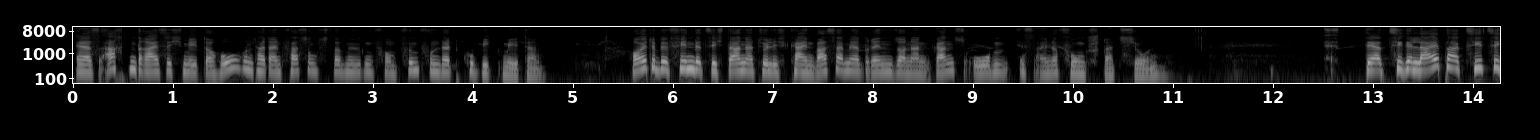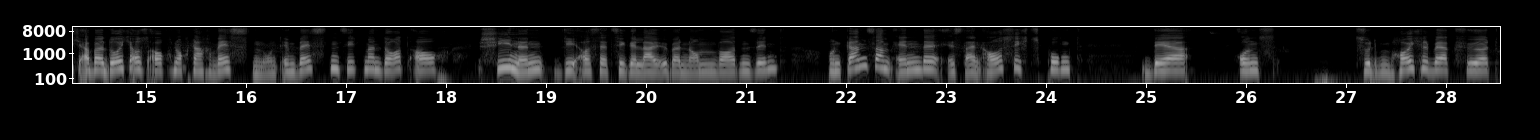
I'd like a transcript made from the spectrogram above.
Er ist 38 Meter hoch und hat ein Fassungsvermögen von 500 Kubikmetern. Heute befindet sich da natürlich kein Wasser mehr drin, sondern ganz oben ist eine Funkstation. Der Ziegeleipark zieht sich aber durchaus auch noch nach Westen und im Westen sieht man dort auch Schienen, die aus der Ziegelei übernommen worden sind und ganz am Ende ist ein Aussichtspunkt, der uns zu dem Heuchelberg führt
